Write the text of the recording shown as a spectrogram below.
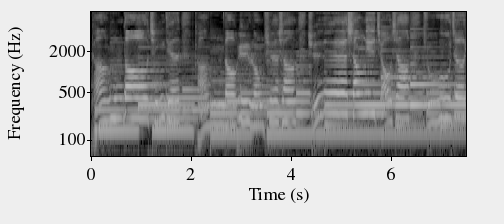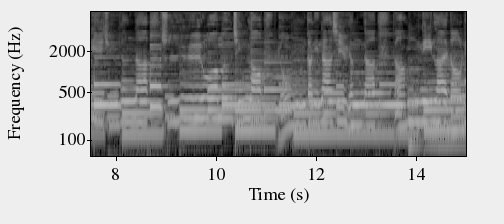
看到晴天，看到玉龙雪山。雪山的脚下住着一群人呐、是我们勤劳勇敢的那些人呐、当你来到丽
